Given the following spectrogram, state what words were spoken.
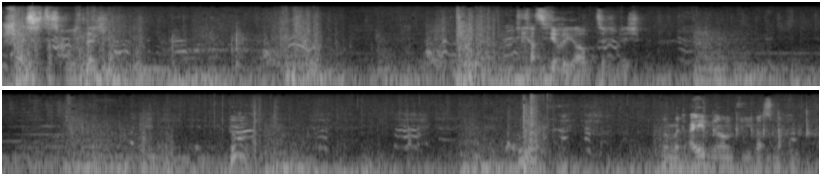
Scheiße, ist das gruselig. Ich kassiere hier hauptsächlich. Nur mit einem irgendwie was machen.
